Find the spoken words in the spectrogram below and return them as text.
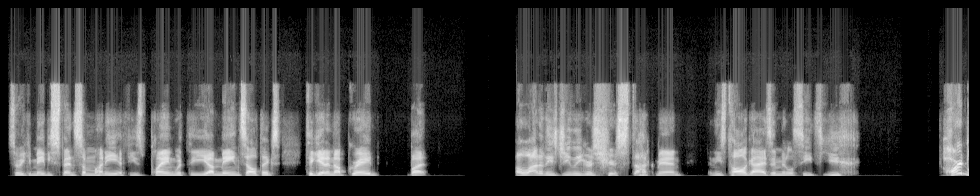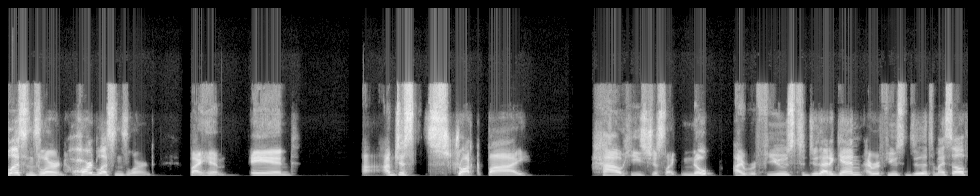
So he can maybe spend some money if he's playing with the uh, main Celtics to get an upgrade. But a lot of these G leaguers, you're stuck, man. And these tall guys in middle seats, you hard lessons learned. Hard lessons learned by him, and I'm just struck by how he's just like, nope, I refuse to do that again. I refuse to do that to myself.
